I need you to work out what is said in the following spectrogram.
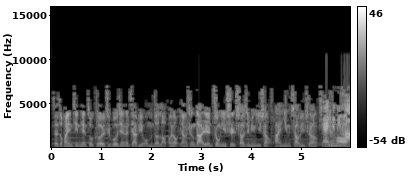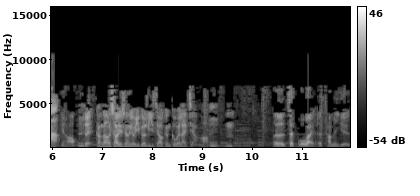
再次欢迎今天做客直播间的嘉宾，我们的老朋友养生达人中医师邵新明医生，欢迎邵医生。邵医生你你好，你好。嗯，对，刚刚邵医生有一个例子要跟各位来讲哈。嗯嗯呃，在国外呃，他们也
